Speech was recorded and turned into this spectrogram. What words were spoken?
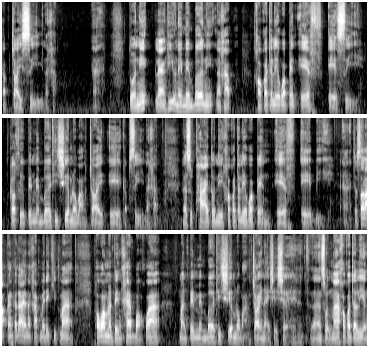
กับจอย C นะครับ ตัวนี้แรงที่อยู่ในเมมเบอร์นี้นะครับ เขาก็จะเรียกว่าเป็น FAC ก็คือเป็นเมมเบอร์ที่เชื่อมระหว่างจอย A กับ C นะครับ และสุดท้ายตัวนี้เขาก็จะเรียกว่าเป็น FAB จะสลับกันก็ได้นะครับ ไม่ได้คิดมาก เพราะว่ามันเป็นแค่บอกว่ามันเป็นเมมเบอร์ที่เชื่อมระหว่างจอยไหนเฉยๆดังนั้นส่วนมากเขาก็จะเรียง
